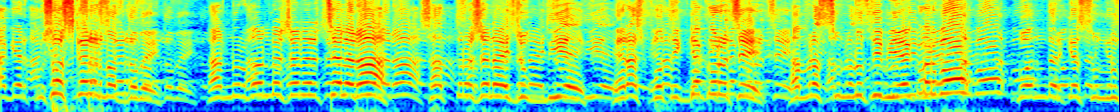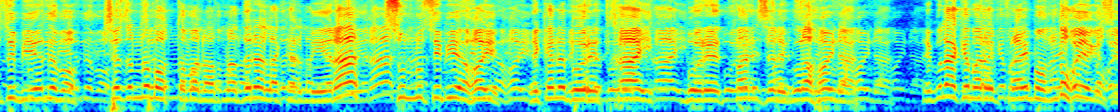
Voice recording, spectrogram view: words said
আগের কুসংস্কারের মাধ্যমে। আর নূর ফাউন্ডেশনের ছেলেরা ছাত্র সেনায় যোগ দিয়ে এরা প্রতিজ্ঞা করেছে, আমরা সুন্নতি বিয়ে করব বোনদেরকে সুন্নতি বিয়ে দেব। সেজন্য বর্তমান আপনাদের এলাকার মেয়েরা সুন্নতি বিয়ে হয়। এখানে বরেত খাই, বরেত ছেড়ে এগুলা হয় না। এগুলা একেবারে প্রায় বন্ধ হয়ে গেছে।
